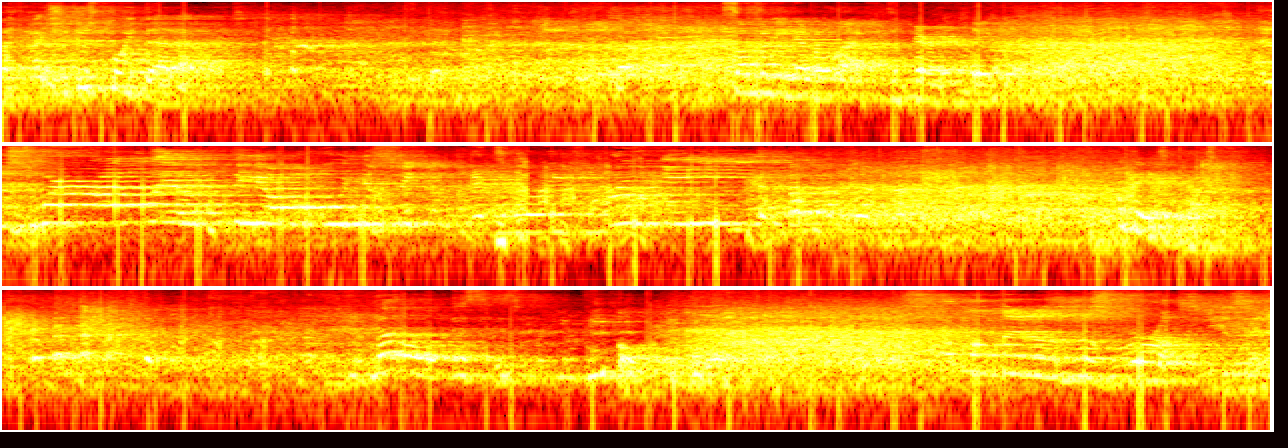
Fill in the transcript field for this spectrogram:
I should just point that out. Somebody never left, apparently. This is where I live, Theo! You see, exploration Rudy! Amazing costume. Not all of this is for you people. Some of it is just for us, you see.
